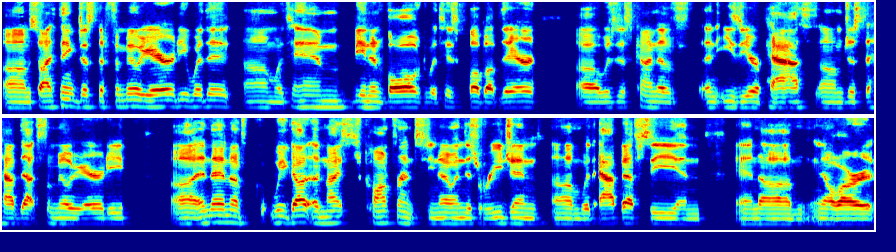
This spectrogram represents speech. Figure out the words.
Um, so I think just the familiarity with it, um, with him being involved with his club up there, uh, was just kind of an easier path um, just to have that familiarity. Uh, and then uh, we got a nice conference, you know, in this region um, with App FC and and um, you know our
